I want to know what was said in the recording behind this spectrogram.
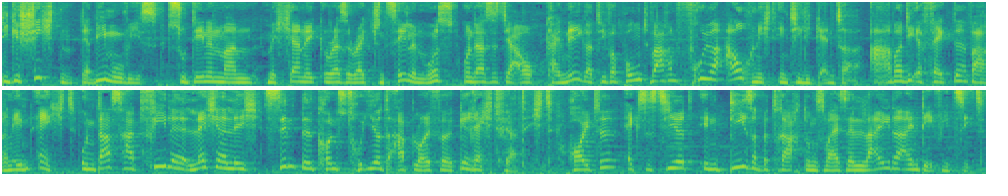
Die Geschichten der B-Movies, zu denen man Mechanic Resurrection zählen muss, und das ist ja auch kein negativer Punkt, waren früher auch nicht intelligenter. Aber die Effekte waren eben echt. Und das hat viele lächerlich simpel konstruierte Abläufe gerechtfertigt. Heute existiert in dieser Betrachtungsweise leider ein Defizit.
